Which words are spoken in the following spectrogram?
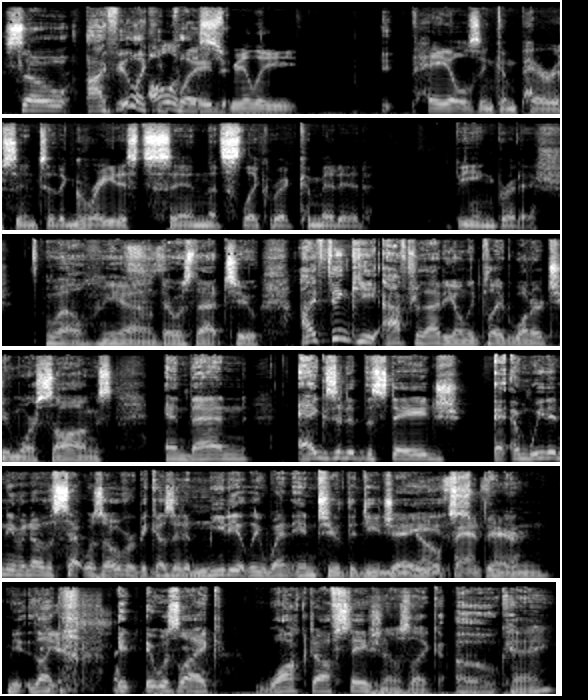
So I feel like All you of played. this really pales in comparison to the greatest sin that Slick Rick committed, being British. Well, yeah, there was that too. I think he after that he only played one or two more songs and then exited the stage and we didn't even know the set was over because it immediately went into the DJ No spinning mu- like it, it was like walked off stage and I was like, "Okay."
